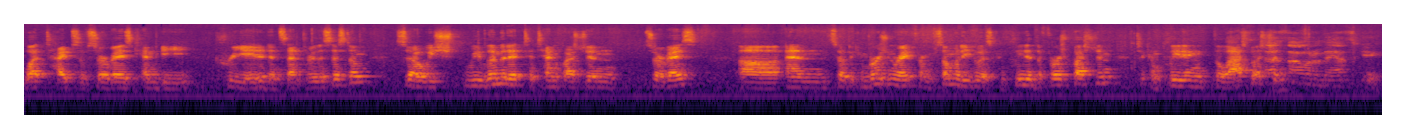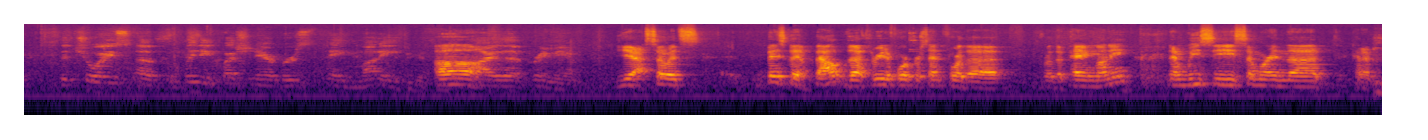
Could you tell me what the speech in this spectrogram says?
what types of surveys can be created and sent through the system. So we, sh- we limit it to ten question surveys. Uh, and so the conversion rate from somebody who has completed the first question to completing the last question. That's not what I'm asking. The choice of completing a questionnaire versus paying money Oh. by the premium. Yeah, so it's basically about the three to four percent for the, for the paying money. And we see somewhere in the kind of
